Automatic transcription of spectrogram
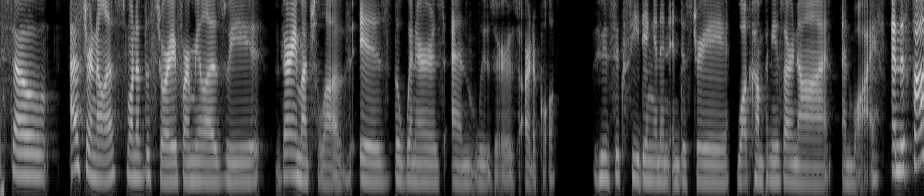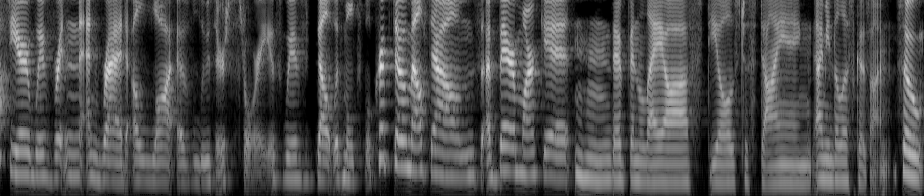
So, as journalists, one of the story formulas we very much love is the winners and losers article who's succeeding in an industry, what companies are not, and why. And this past year, we've written and read a lot of loser stories. We've dealt with multiple crypto meltdowns, a bear market. Mm-hmm. There have been layoffs, deals just dying. I mean, the list goes on. So,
